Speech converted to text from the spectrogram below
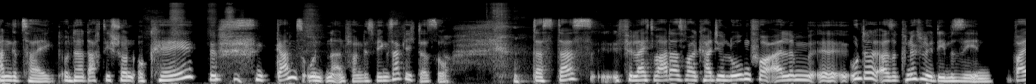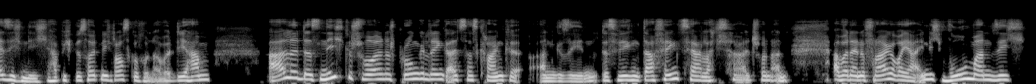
angezeigt. Und da dachte ich schon, okay, ganz unten anfangen. Deswegen sage ich das so. Dass das, vielleicht war das, weil Kardiologen vor allem äh, unter, also Knöchelödeme sehen. Weiß ich nicht. Habe ich bis heute nicht rausgefunden. Aber die haben alle das nicht geschwollene Sprunggelenk als das Kranke angesehen. Deswegen, da fängt's ja leider halt schon an. Aber deine Frage war ja eigentlich, wo man sich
